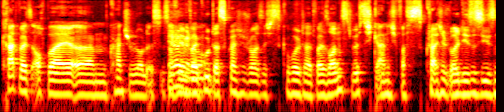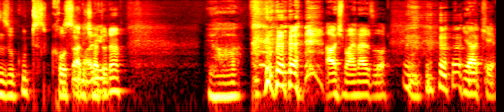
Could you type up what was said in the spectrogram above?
gerade weil es auch bei ähm, Crunchyroll ist, ist auf Ja, jeden Fall genau. gut, dass Crunchyroll sich das geholt hat, weil sonst wüsste ich gar nicht, was Crunchyroll diese Season so gut großartig Somali. hat, oder? Ja, aber ich meine halt so. Ja, okay. Äh,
